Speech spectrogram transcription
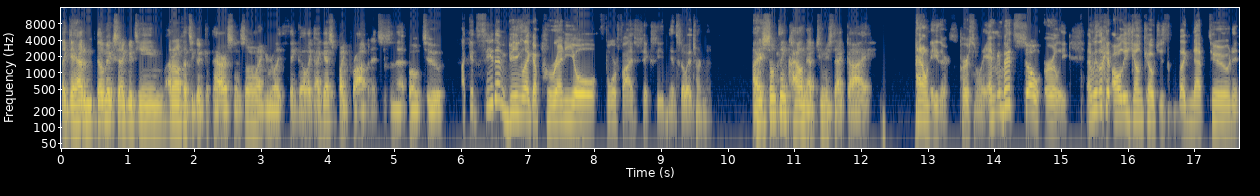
Like they had they'll mix in a good team. I don't know if that's a good comparison. Something I can really think of. Like I guess like Providence is in that boat too. I could see them being like a perennial four, five, six seed in the NCAA tournament. I just don't think Kyle Neptune is that guy. I don't either, personally. I mean, but it's so early. And we look at all these young coaches like Neptune and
